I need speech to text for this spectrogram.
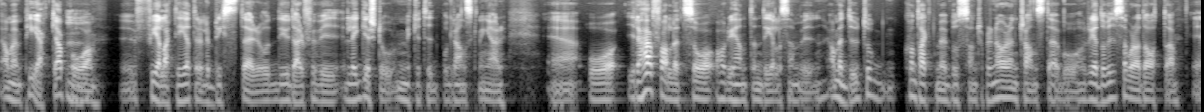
ja, men peka på mm Eh, felaktigheter eller brister och det är ju därför vi lägger stor, mycket tid på granskningar. Eh, och I det här fallet så har det hänt en del sen vi, ja, men du tog kontakt med bussentreprenören Transdev och redovisade våra data. Eh,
